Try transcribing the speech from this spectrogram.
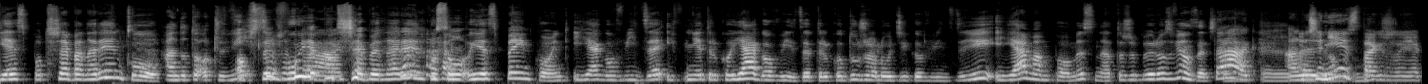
jest potrzeba na rynku. A no to oczywiście, Obserwuję tak. potrzebę na rynku, są, jest pain point i ja go widzę i nie tylko ja go widzę, tylko dużo ludzi go widzi i ja mam pomysł na to, żeby rozwiązać Tak, ten, y, ale- czy nie jest tak, że jak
